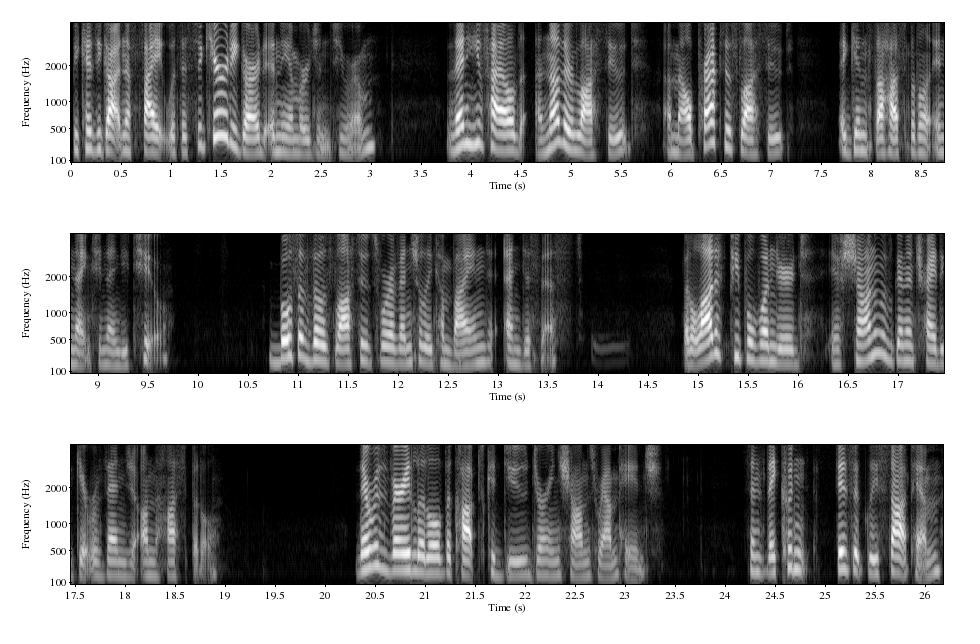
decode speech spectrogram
because he got in a fight with a security guard in the emergency room. Then he filed another lawsuit, a malpractice lawsuit, against the hospital in 1992. Both of those lawsuits were eventually combined and dismissed. But a lot of people wondered if Shawn was going to try to get revenge on the hospital. There was very little the cops could do during Shawn's rampage. Since they couldn't physically stop him,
